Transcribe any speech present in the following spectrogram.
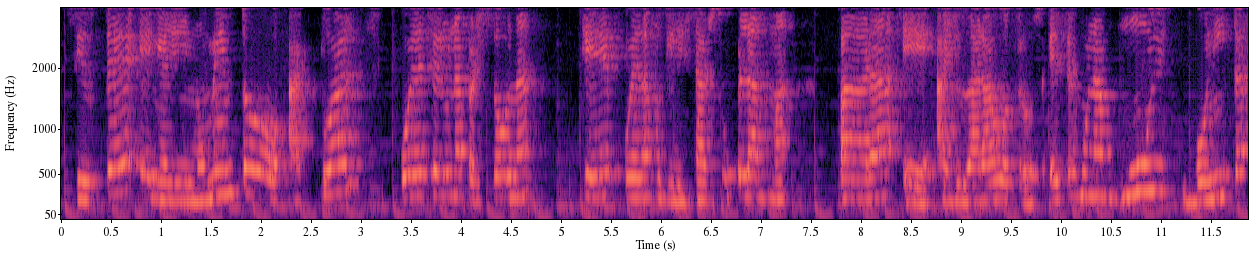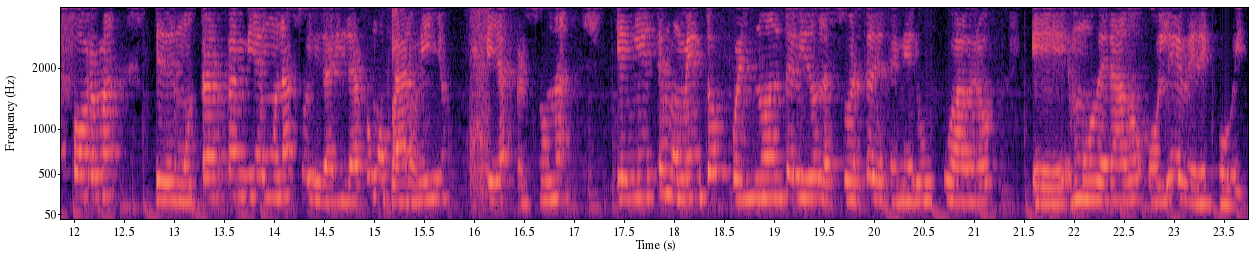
si usted en el momento actual puede ser una persona que puedan utilizar su plasma para eh, ayudar a otros. Esa es una muy bonita forma de demostrar también una solidaridad como panameños, aquellas personas que en este momento pues no han tenido la suerte de tener un cuadro eh, moderado o leve de COVID.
